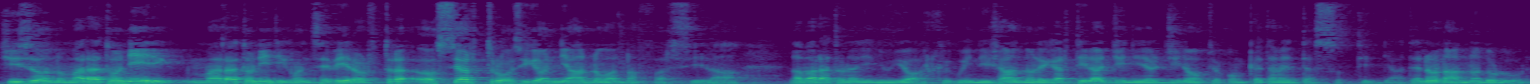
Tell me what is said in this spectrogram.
ci sono maratoneti con severa osteoartrosi che ogni anno vanno a farsi la, la maratona di New York, quindi hanno le cartilagini del ginocchio completamente assottigliate, non hanno dolore,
